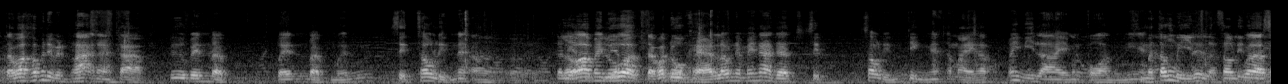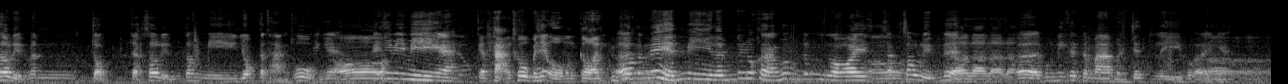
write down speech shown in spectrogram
อแต่ว่าเขาไม่ได้เป็นพระนะครับคือเป็นแบบเป็นแบบเหมือนสิทธิ์เส้าหลินเนี่ยเออเออแต่ว่าไม่รู้ว่าแต่ว่าดูแขนแล้วเนี่ยไม่น่าจะสิทธิ์เส้าหลินจริงนะทำไมครับ ไม่มีลายมังกรตรงนี้ไงมันต้องมีด้วยเหรอเซาหลินเวลาเส้าหลินมัน จบจากเซาหลินมันต้องมียกกระถางทูบอย่างเงี้ยอ๋อ ไอ้นี่ไม่มีไงกระถางทูบไม่ใช่โอ่งมังกรเออมันไม่เห็นมีเลยมันต้องยกกระถางทูบมันต้องลอยอ๋อจากเซาหลินด้วยแล้วแล้วแล้วแล้วเออพวกนี้ก็จะมาเหมือนเจ็ตลีพวกอะไรเงี้ยเออเออ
